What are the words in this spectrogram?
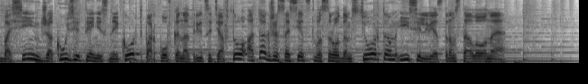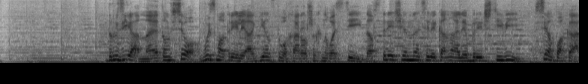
бассейн, джакузи, теннисный корт, парковка на 30 авто, а также соседство с Родом Стюартом и Сильвестром Сталлоне. Друзья, на этом все. Вы смотрели агентство хороших новостей. До встречи на телеканале Bridge TV. Всем пока!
